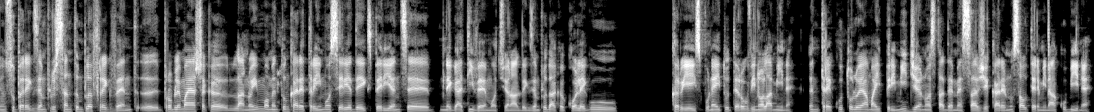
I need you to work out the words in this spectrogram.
E un super exemplu și se întâmplă frecvent. Uh, problema e așa că la noi în momentul în care trăim o serie de experiențe negative emoțional, de exemplu dacă colegul căruia îi spuneai tu, te rog, vino la mine. În trecutul lui a mai primit genul ăsta de mesaje care nu s-au terminat cu bine.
